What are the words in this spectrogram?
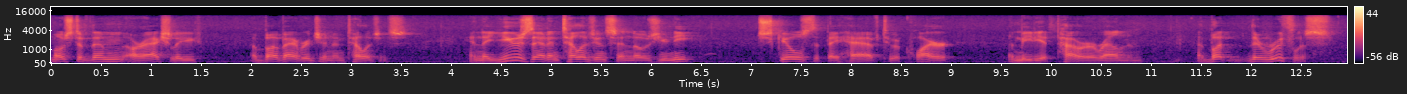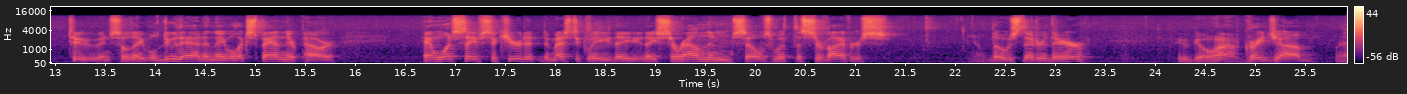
Most of them are actually above average in intelligence. And they use that intelligence and those unique skills that they have to acquire immediate power around them. But they're ruthless too, and so they will do that and they will expand their power. And once they've secured it domestically, they, they surround themselves with the survivors, you know, those that are there who go, great job. Uh,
